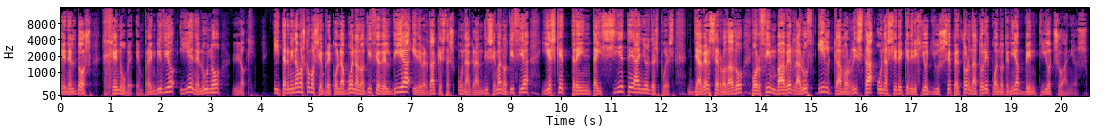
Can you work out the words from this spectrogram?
En el 2, GNV en Prime Video y en el 1, Loki. Y terminamos como siempre con la buena noticia del día y de verdad que esta es una grandísima noticia y es que 37 años después de haberse rodado por fin va a ver la luz Il Camorrista, una serie que dirigió Giuseppe Tornatore cuando tenía 28 años.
